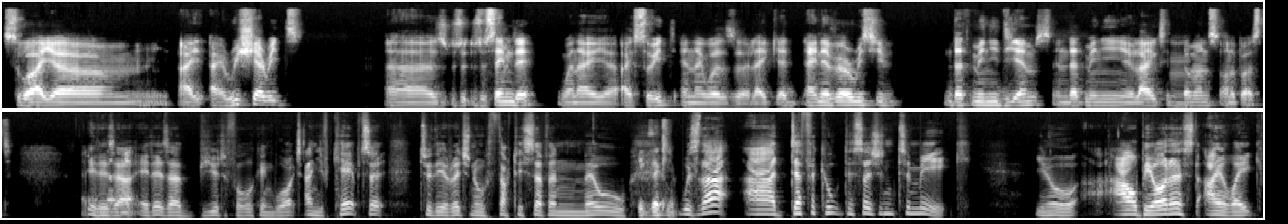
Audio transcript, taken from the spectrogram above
So I um, I I reshare it uh, the, the same day when I uh, I saw it, and I was uh, like I, I never received that many DMs and that many uh, likes and Mm. comments on a post. It is a it is a beautiful looking watch, and you've kept it to the original thirty seven mil. exactly. Was that a difficult decision to make? You know, I'll be honest, I like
